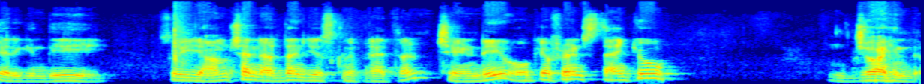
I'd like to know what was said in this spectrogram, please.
జరిగింది. సో ఈ అంశాన్ని అర్థం చేసుకునే ప్రయత్నం చేయండి. Okay friends thank you. Jai Hind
